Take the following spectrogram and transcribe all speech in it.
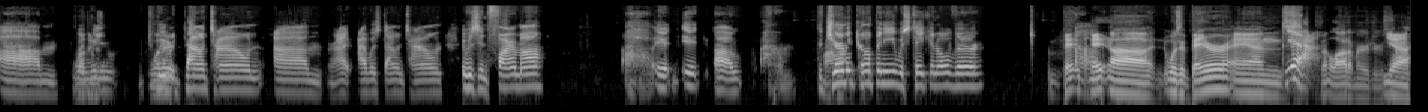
Um, when well, we well, we were downtown. Um, right, I was downtown. It was in Pharma. Oh, it it uh, um, the German company was taken over. Ba- uh, uh, was it Bayer and yeah, it's been a lot of mergers. Yeah.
